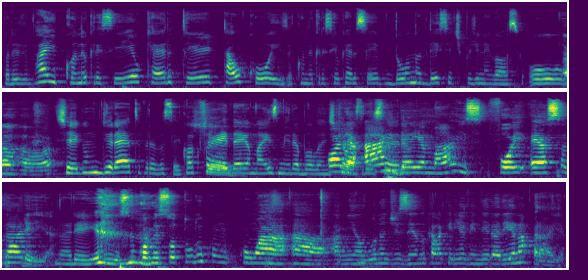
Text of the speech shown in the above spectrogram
por exemplo, ai, quando eu crescer eu quero ter tal coisa, quando eu crescer eu quero ser dona desse tipo de negócio. Ou uh -huh. chegam direto para você. Qual foi a ideia mais mirabolante Olha, a ideia mais foi essa da areia. Da areia. Isso, começou tudo com, com a, a, a minha aluna dizendo que ela queria vender areia na praia.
